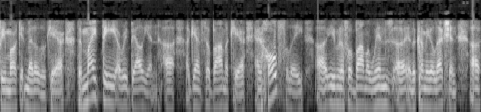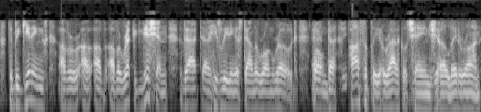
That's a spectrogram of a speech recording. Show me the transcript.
free market medical care. There might be a rebellion uh, against Obamacare, and hopefully, uh, even if Obama wins uh, in the coming election, uh, the beginnings of a of, of a recognition that uh, he's leading us down the wrong road, well, and uh, possibly a radical change uh, later on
